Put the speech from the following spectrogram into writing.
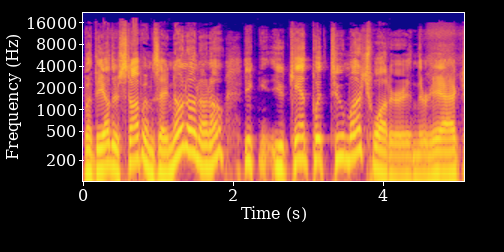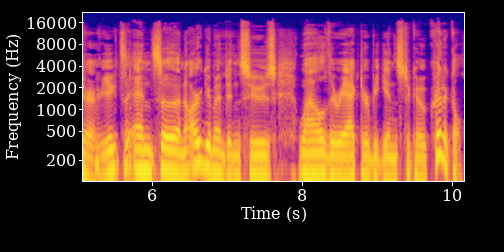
But the others stop him and say, no, no, no, no. You, you can't put too much water in the reactor. And so an argument ensues while the reactor begins to go critical.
